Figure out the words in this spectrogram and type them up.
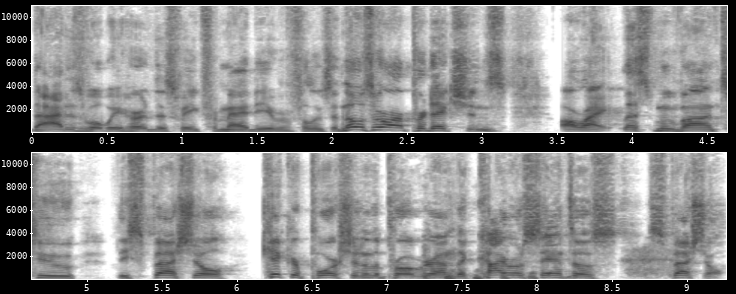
That is what we heard this week from Matt Eberflus. And those are our predictions. All right, let's move on to the special kicker portion of the program, the Cairo Santos special.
